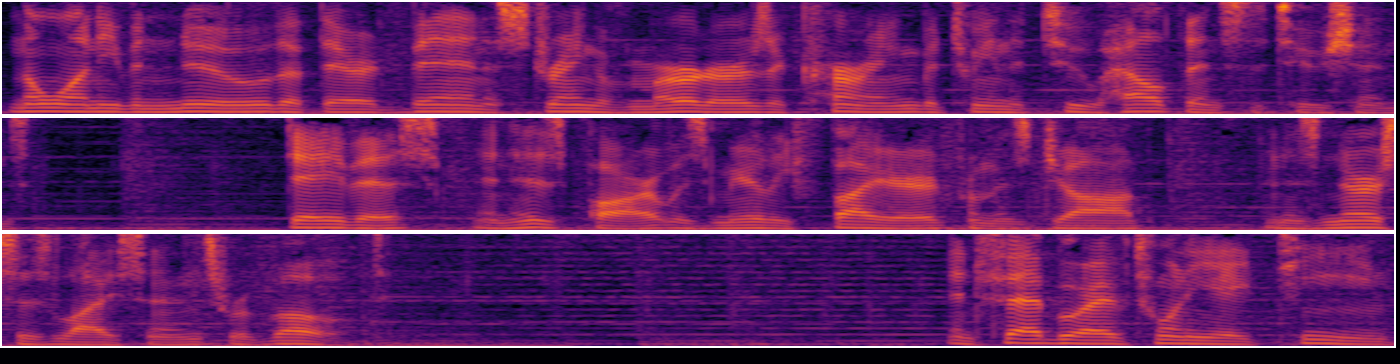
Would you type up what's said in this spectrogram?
no one even knew that there had been a string of murders occurring between the two health institutions. Davis, in his part, was merely fired from his job and his nurse's license revoked. In February of 2018,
